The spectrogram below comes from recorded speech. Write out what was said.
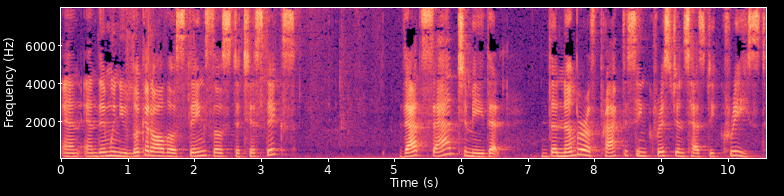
and, and then when you look at all those things, those statistics, that's sad to me that the number of practicing Christians has decreased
